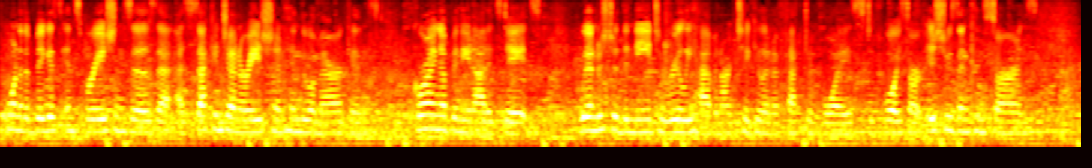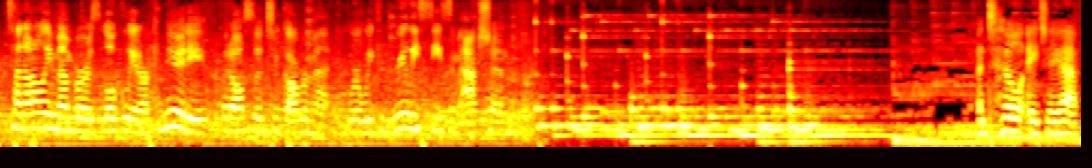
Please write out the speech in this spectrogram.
One of the biggest inspirations is that as second generation Hindu Americans growing up in the United States, we understood the need to really have an articulate and effective voice, to voice our issues and concerns to not only members locally in our community, but also to government, where we can really see some action. Until HAF,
